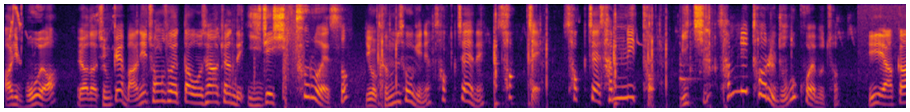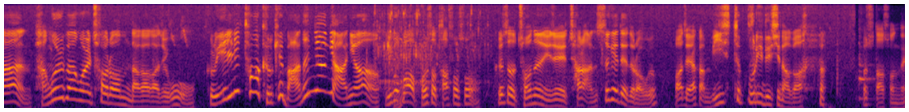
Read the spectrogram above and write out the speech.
아니 뭐야? 야 나 지금 꽤 많이 청소했다고 생각했는데 이제 10% 했어? 이거 금속이냐? 석재네? 석재 석재 3리터 미친? 3리터를 누구 코에 붙여? 이게 약간 방울방울처럼 나가가지고 그리고 1리터가 그렇게 많은 양이 아니야. 이거 봐 벌써 다 썼어 그래서 저는 이제 잘 안 쓰게 되더라고요. 맞아 약간 미스트 뿌리듯이 나가. 벌써 다 썼네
